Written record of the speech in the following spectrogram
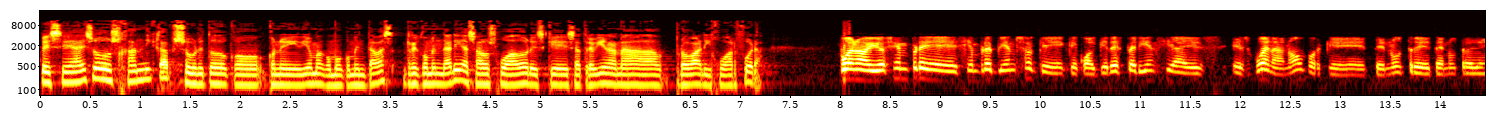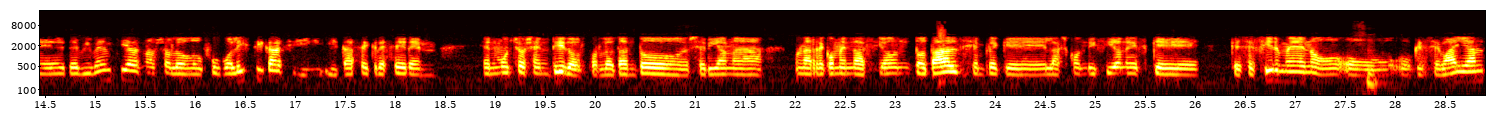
Pese a esos hándicaps, sobre todo con, con, el idioma, como comentabas, ¿recomendarías a los jugadores que se atrevieran a probar y jugar fuera? Bueno, yo siempre siempre pienso que, que cualquier experiencia es, es buena, ¿no? Porque te nutre te nutre de, de vivencias, no solo futbolísticas, y, y te hace crecer en, en muchos sentidos. Por lo tanto, sería una una recomendación total siempre que las condiciones que, que se firmen o, o, o, que se vayan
